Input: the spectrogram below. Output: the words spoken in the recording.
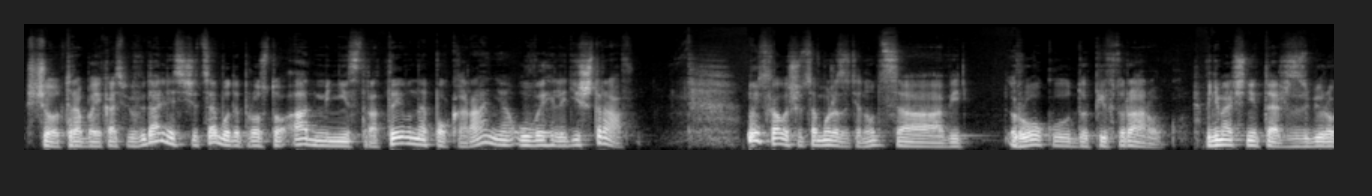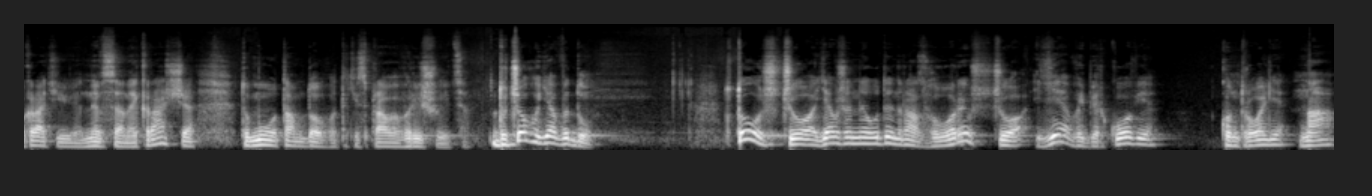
що треба якась відповідальність, чи це буде просто адміністративне покарання у вигляді штрафу. Ну і сказали, що це може затягнутися від року до півтора року. В Німеччині теж з бюрократією не все найкраще, тому там довго такі справи вирішуються. До чого я веду? До того, що я вже не один раз говорив, що є вибіркові контролі на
